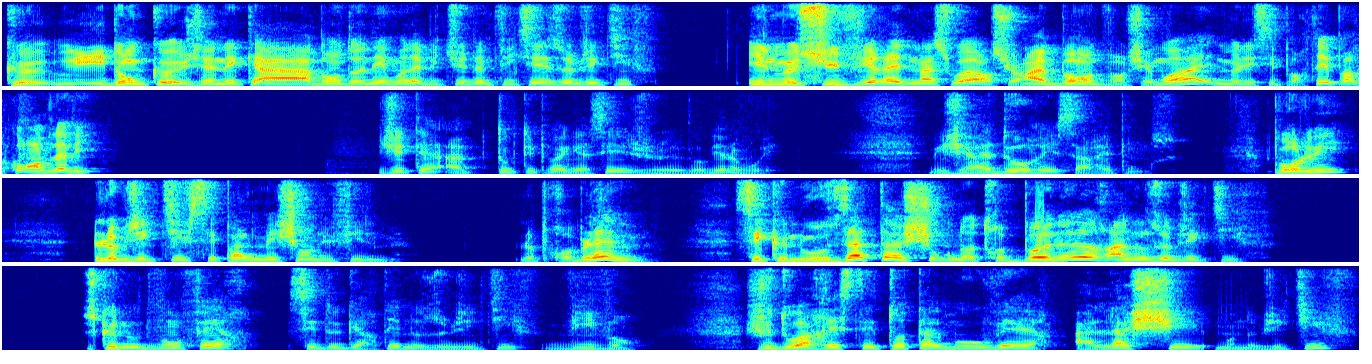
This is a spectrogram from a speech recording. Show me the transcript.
que, et donc que je n'ai qu'à abandonner mon habitude de me fixer des objectifs? Il me suffirait de m'asseoir sur un banc devant chez moi et de me laisser porter par le courant de la vie. J'étais un tout petit peu agacé, je dois bien l'avouer. Mais j'ai adoré sa réponse. Pour lui, l'objectif, c'est pas le méchant du film. Le problème, c'est que nous attachons notre bonheur à nos objectifs. Ce que nous devons faire, c'est de garder nos objectifs vivants. Je dois rester totalement ouvert à lâcher mon objectif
